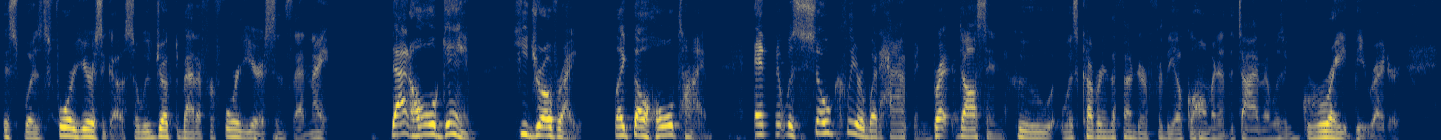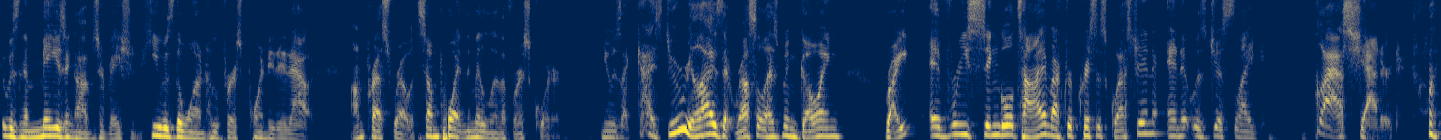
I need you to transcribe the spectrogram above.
this was four years ago. So we've joked about it for four years since that night. That whole game, he drove right, like the whole time. And it was so clear what happened. Brett Dawson, who was covering the Thunder for the Oklahoman at the time and was a great beat writer, it was an amazing observation. He was the one who first pointed it out on press row at some point in the middle of the first quarter. He was like, guys, do you realize that Russell has been going right every single time after Chris's question. And it was just like glass shattered. like,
